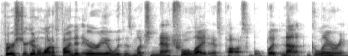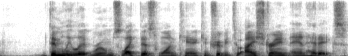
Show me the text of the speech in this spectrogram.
First, you're going to want to find an area with as much natural light as possible, but not glaring. Dimly lit rooms like this one can contribute to eye strain and headaches.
